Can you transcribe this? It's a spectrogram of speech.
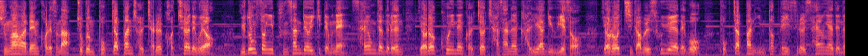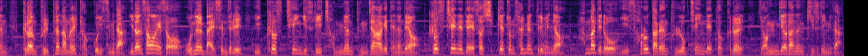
중앙화된 거래소나 조금 복잡한 절차를 거쳐야 되고요. 유동성이 분산되어 있기 때문에 사용자들은 여러 코인에 걸쳐 자산을 관리하기 위해서 여러 지갑을 소유해야 되고 복잡한 인터페이스를 사용해야 되는 그런 불편함을 겪고 있습니다. 이런 상황에서 오늘 말씀드릴 이 크로스체인 기술이 전면 등장하게 되는데요. 크로스체인에 대해서 쉽게 좀 설명드리면요. 한마디로 이 서로 다른 블록체인 네트워크를 연결하는 기술입니다.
